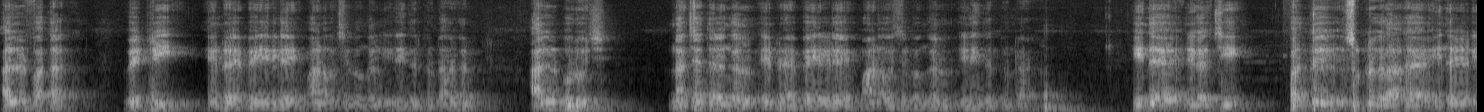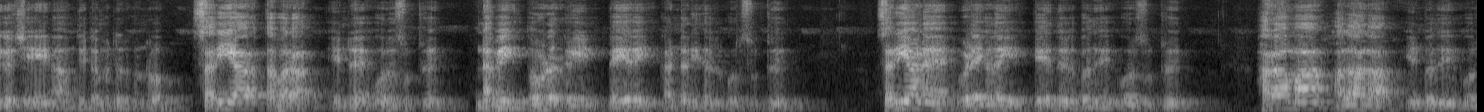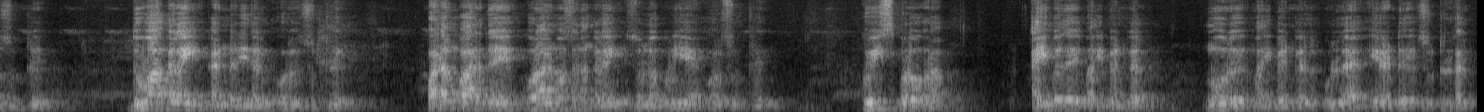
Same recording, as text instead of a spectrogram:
அல் ஃபதக் வெற்றி என்ற பெயரிலே மாணவ செல்வங்கள் இணைந்திருக்கின்றார்கள். அல் புருஜ் நட்சத்திரங்கள் என்ற பெயரிலே மாணவ செல்வங்கள் இணைந்திருக்கின்றார்கள். இந்த நிகழ்ச்சி பத்து சுற்றுகளாக இந்த நிகழ்ச்சியை நாம் திட்டமிட்டு இருக்கின்றோம் சரியா தவறா என்ற ஒரு சுற்று நபி தோழர்களின் பெயரை கண்டறிதல் ஒரு சுற்று சரியான விடைகளை தேர்ந்தெடுப்பது ஒரு சுற்று ஹராமா ஹலாலா என்பது ஒரு சுற்று துவாக்களை கண்டறிதல் ஒரு சுற்று படம் பார்த்து குரான் வசனங்களை சொல்லக்கூடிய ஒரு சுற்று குயிஸ் ப்ரோக்ராம் ஐம்பது மதிப்பெண்கள் நூறு மதிப்பெண்கள் உள்ள இரண்டு சுற்றுகள்.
